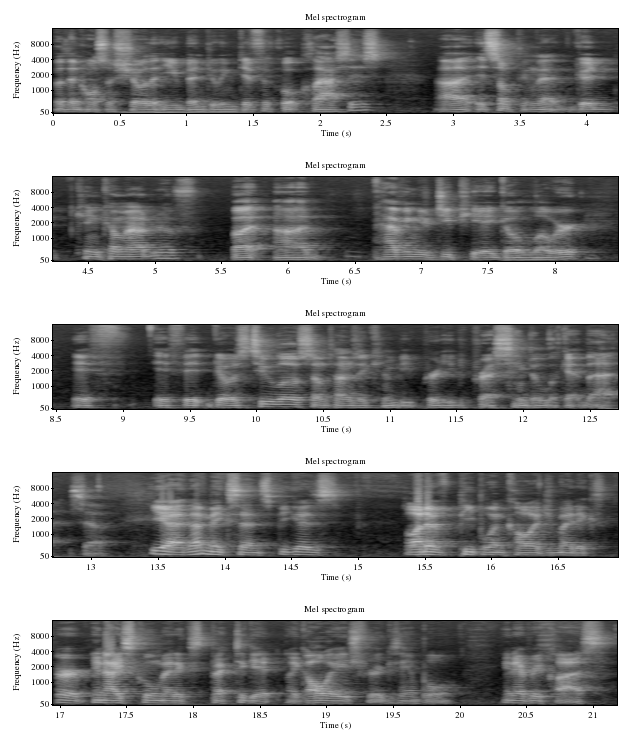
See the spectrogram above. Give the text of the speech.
but then also show that you've been doing difficult classes, uh, it's something that good can come out of. But uh, having your GPA go lower, if if it goes too low, sometimes it can be pretty depressing to look at that. So Yeah, that makes sense because a lot of people in college might ex- or in high school might expect to get like all A's, for example, in every class,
